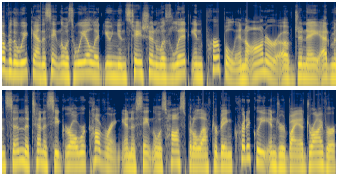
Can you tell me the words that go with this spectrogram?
Over the weekend, the St. Louis Wheel at Union Station was lit in purple in honor of Janae Edmondson, the Tennessee girl recovering in a St. Louis hospital after being critically injured by a driver.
